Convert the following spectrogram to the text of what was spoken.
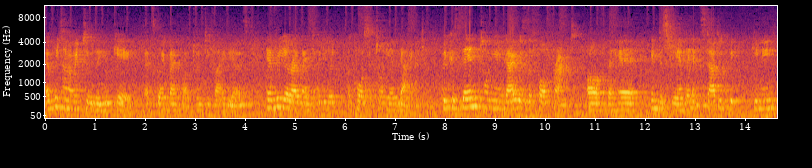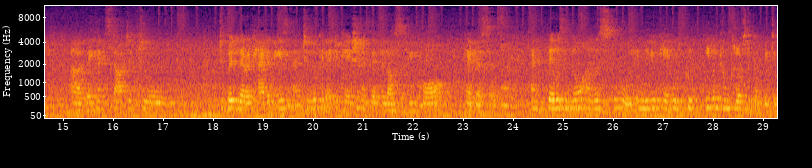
every time I went to the UK, that's going back about 25 years, every year I went, I did a, a course at Toni and Guy. Because then Toni and Guy was the forefront of the hair industry and they had started beginning, uh, they had started to to build their academies and to look at education as their philosophy for hairdressers. And there was no other school in the UK who could even come close to competing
